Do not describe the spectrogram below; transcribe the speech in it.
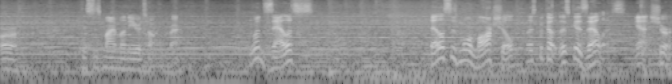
or this is my money you're talking about. You want zealous? Zealous is more martial. Let's pick up. Let's get zealous. Yeah, sure.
